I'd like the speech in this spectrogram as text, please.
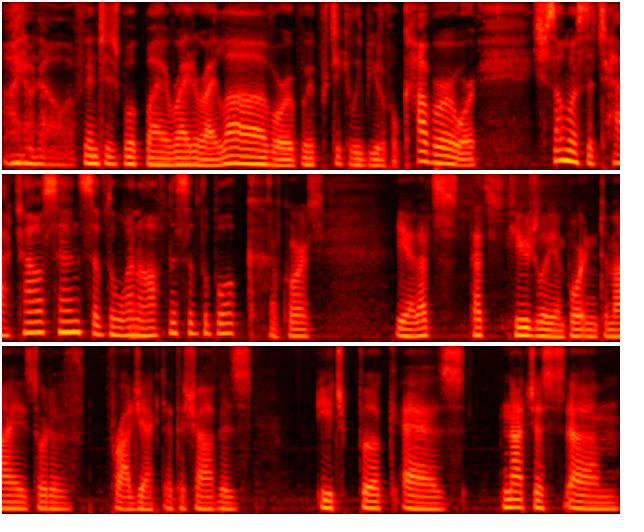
I don't know, a vintage book by a writer I love or a particularly beautiful cover or just almost a tactile sense of the one offness of the book. Of course. Yeah, that's that's hugely important to my sort of project at the shop is each book as not just um,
